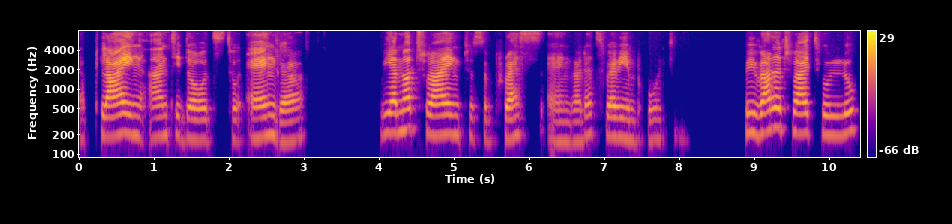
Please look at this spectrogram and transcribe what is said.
applying antidotes to anger, we are not trying to suppress anger. That's very important. We rather try to look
